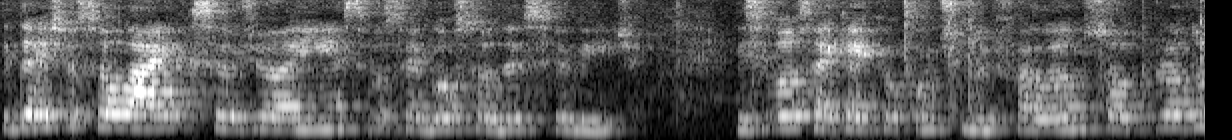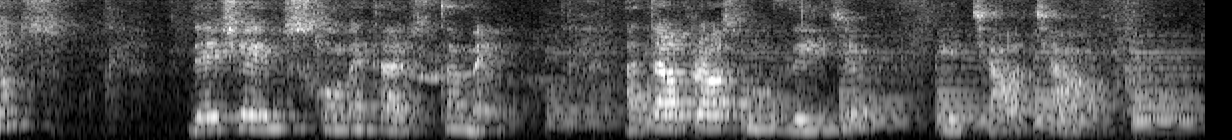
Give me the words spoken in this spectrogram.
e deixe o seu like, seu joinha se você gostou desse vídeo. E se você quer que eu continue falando sobre produtos, deixe aí nos comentários também. Até o próximo vídeo e tchau, tchau!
